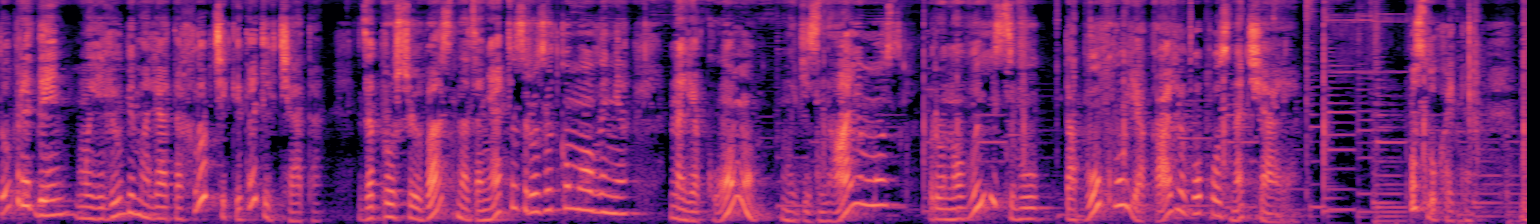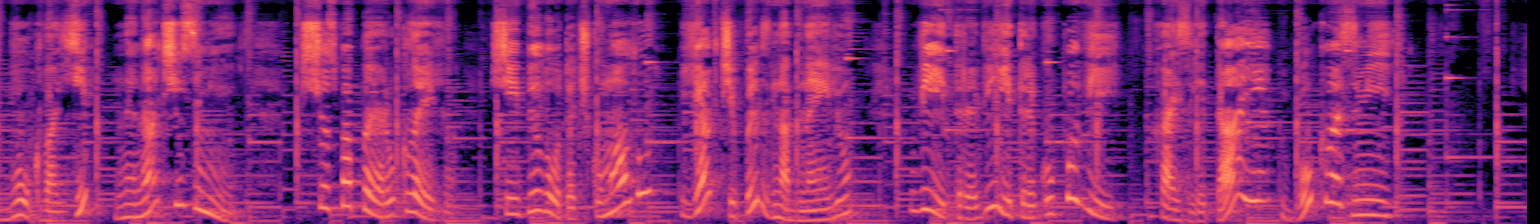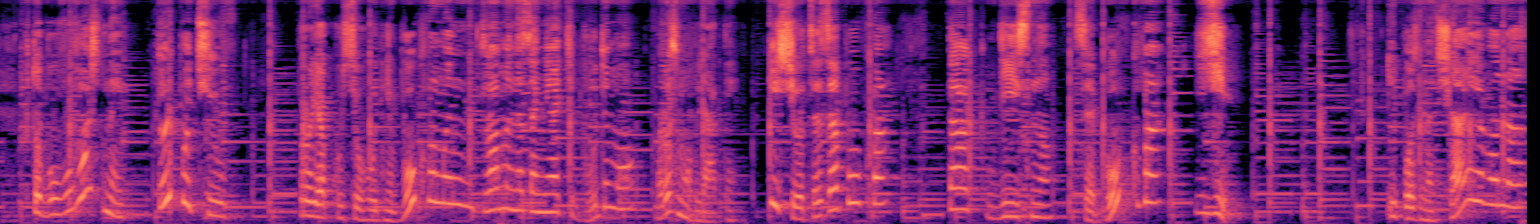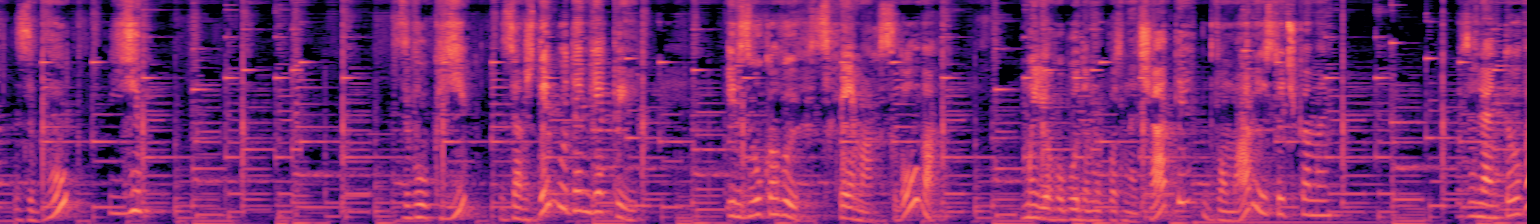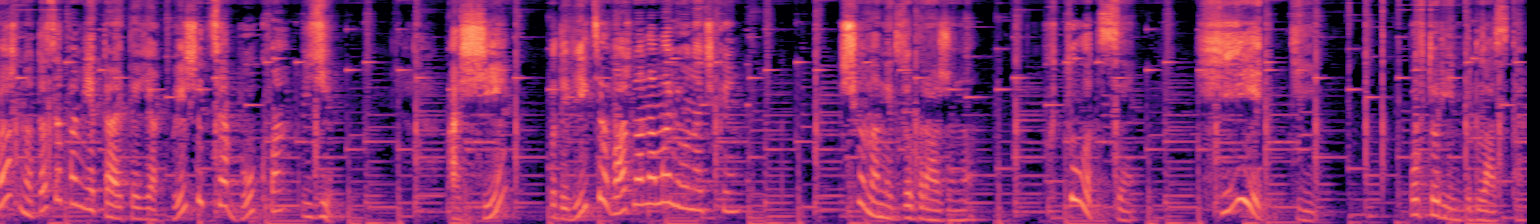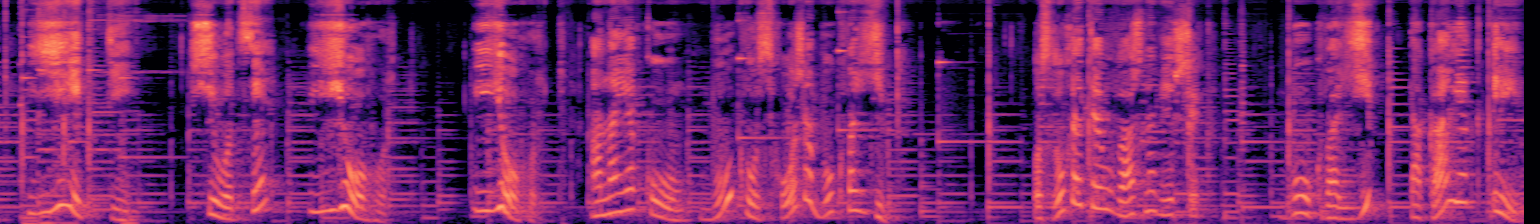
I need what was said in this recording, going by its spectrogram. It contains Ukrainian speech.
Добрий день, мої любі малята, хлопчики та дівчата. Запрошую вас на заняття з розвитку мовлення, на якому ми дізнаємось про новий звук та букву, яка його позначає. Послухайте, буква «Й» неначе змій, що з паперу клею, ще й пілоточку малу я вчепив над нею. Вітре, вітрику, повій, хай злітає буква змій. Хто був уважний, той почув, про яку сьогодні букву ми з вами на занятті будемо розмовляти. І що це за буква? Так, дійсно, це буква Й. І позначає вона звук Й. Звук Й завжди буде м'який. І в звукових схемах слова ми його будемо позначати двома рисочками. Згляньте уважно та запам'ятайте, як пишеться буква Й. А ще подивіться уважно на малюночки. Що на них зображено? Хто це? Єтті. Повторіть, будь ласка, Єтті. Що це? Йогурт. Йогурт. А на яку букву схожа буква Й? Послухайте уважно віршик. Буква Й така, як І,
